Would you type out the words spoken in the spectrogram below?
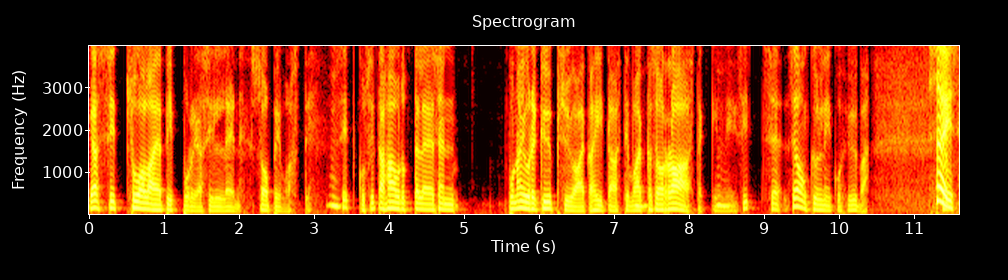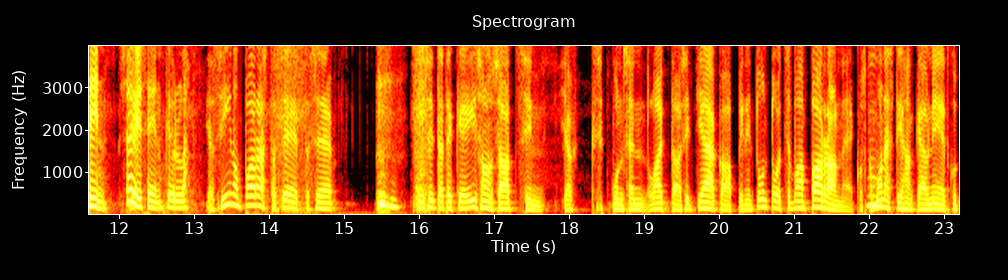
Ja sitten suolaa ja pippuria silleen sopivasti. Mm. Mm. Sitten kun sitä hauduttelee sen, punajuuri kypsyy aika hitaasti, vaikka se on raastekin, Mm. niin sit se, se on kyllä niinku hyvä. Söisin, söisin kyllä. Ja siinä on parasta se, että se, kun sitä tekee ison satsin ja kun sen laittaa sitten jääkaappiin, niin tuntuu, että se vaan paranee, koska Mm. mm. monestihan käy niin, että kun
